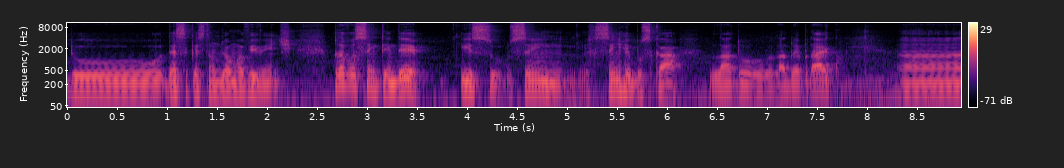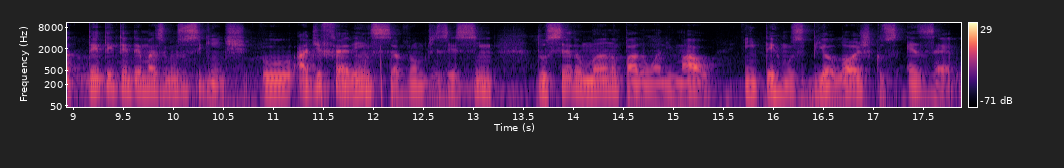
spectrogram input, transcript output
do dessa questão de alma vivente? Para você entender, isso sem, sem rebuscar lá do, lá do hebraico, uh, tenta entender mais ou menos o seguinte: o, a diferença, vamos dizer assim, do ser humano para um animal, em termos biológicos, é zero.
